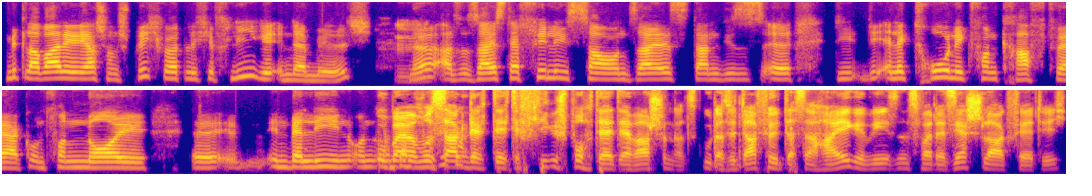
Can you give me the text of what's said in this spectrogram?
mittlerweile ja schon sprichwörtliche Fliege in der Milch. Mhm. Ne? Also sei es der Philly Sound, sei es dann dieses, äh, die, die Elektronik von Kraftwerk und von Neu äh, in Berlin. Und, Wobei und man muss sagen, der, der, der Fliegespruch, der, der war schon ganz gut. Also dafür, dass er high gewesen ist, war der sehr schlagfertig.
